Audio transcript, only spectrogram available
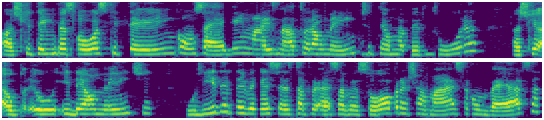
acho que tem pessoas que têm, conseguem mais naturalmente ter uma abertura. Acho que eu, idealmente o líder deveria ser essa, essa pessoa para chamar essa conversa,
